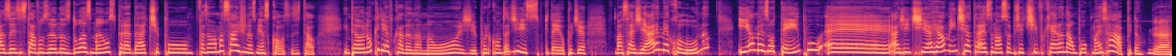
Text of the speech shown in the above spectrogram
às vezes estava usando as duas mãos para dar, tipo, fazer uma massagem nas minhas costas e tal. Então eu não queria ficar dando a mão hoje por conta disso, porque daí eu podia massagear a minha coluna e ao mesmo tempo é, a gente ia realmente ir atrás do nosso objetivo, que era andar um pouco mais rápido. Ah,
